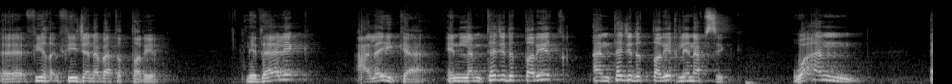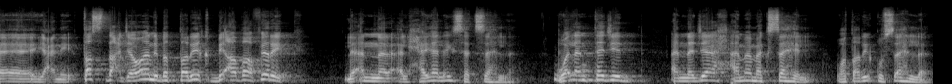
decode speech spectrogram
آه، في في جنبات الطريق. لذلك عليك إن لم تجد الطريق أن تجد الطريق لنفسك وأن آه، يعني تصدع جوانب الطريق بأظافرك لأن الحياة ليست سهلة. ولن تجد النجاح أمامك سهل وطريقه سهلة.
